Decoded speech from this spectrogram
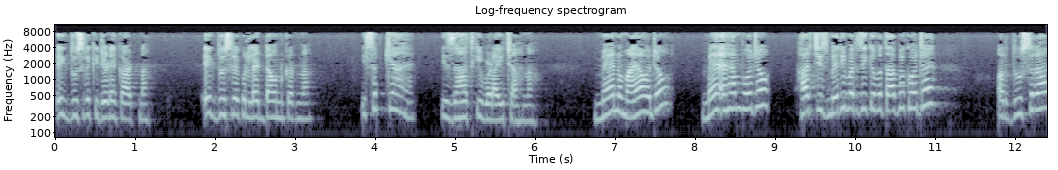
ایک دوسرے کی جڑیں کاٹنا۔ ایک دوسرے کو لیٹ ڈاؤن کرنا۔ یہ سب کیا ہے؟ یہ ذات کی بڑائی چاہنا۔ میں نمایاں ہو جاؤں، میں اہم ہو جاؤں، ہر چیز میری مرضی کے مطابق ہو جائے اور دوسرا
